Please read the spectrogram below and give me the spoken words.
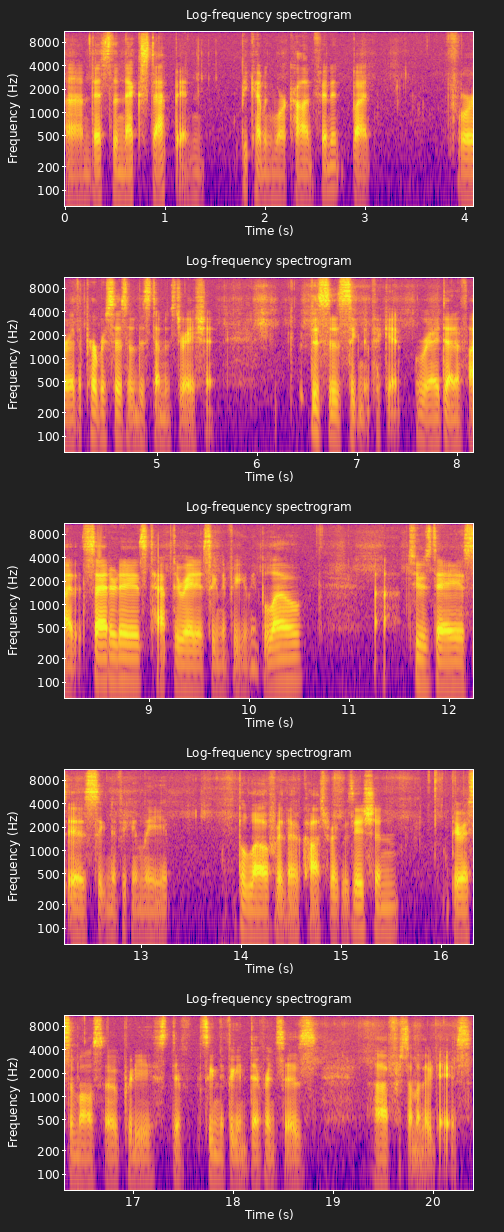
Um, that's the next step in becoming more confident, but for the purposes of this demonstration, this is significant. We identify that Saturdays tap through rate is significantly below. Uh, Tuesdays is significantly below for the cost requisition. There are some also pretty significant differences uh, for some other days.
